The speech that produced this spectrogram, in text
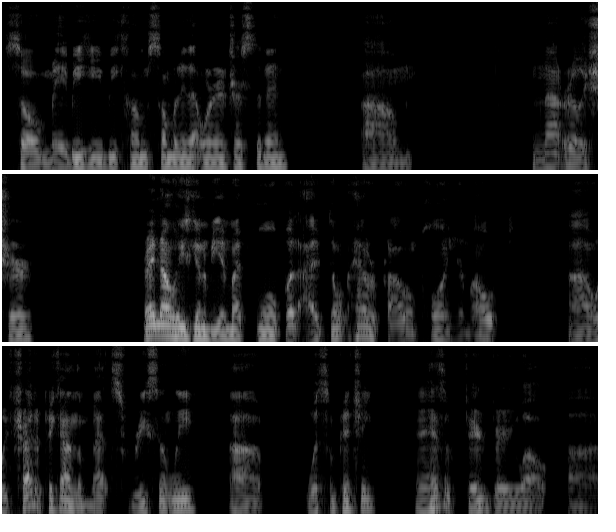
so maybe he becomes somebody that we're interested in. Um, I'm not really sure. Right now, he's going to be in my pool, but I don't have a problem pulling him out. Uh, we've tried to pick on the Mets recently uh, with some pitching, and it hasn't fared very well, uh,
